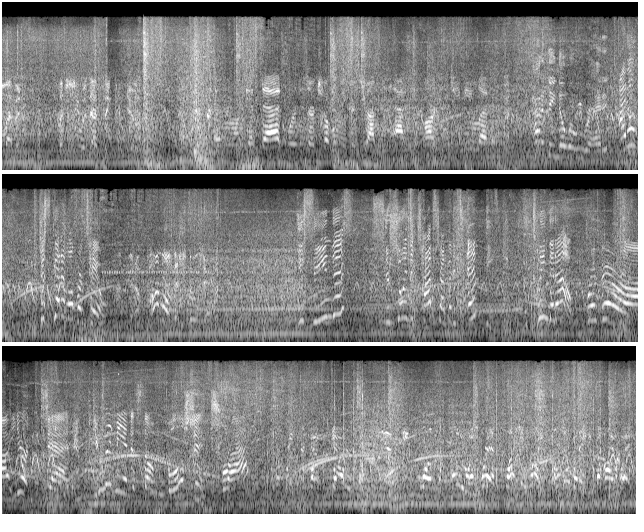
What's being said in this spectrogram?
11. Let's see what that thing can do. Everyone get that? Where does our troublemakers driving an Aston Martin DB11? How did they know where we were headed? I don't... Just get him off our tail! I'm gonna pummel this loser! You seen this? They're showing the chop shop, but it's empty! We cleaned it out! Rivera, you're dead. You led me into some bullshit trap? Research have scattered. Empty, one blue and red flashing lights illuminating the highway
